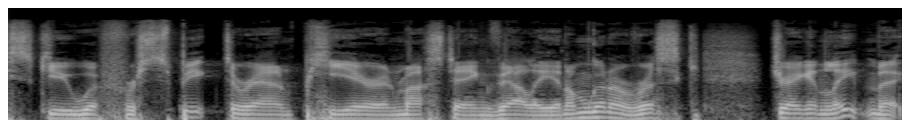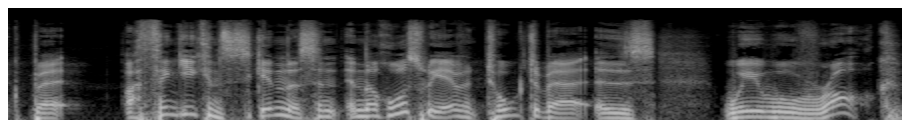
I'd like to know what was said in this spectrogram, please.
Skew with respect around Pierre and Mustang Valley. And I'm going to risk Dragon Leap Mick, but I think you can skin this. And, and, the horse we haven't talked about is We Will Rock,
